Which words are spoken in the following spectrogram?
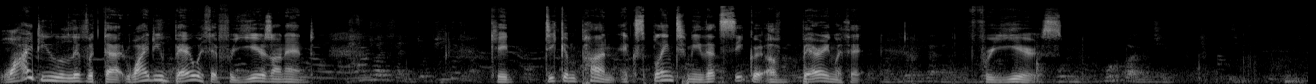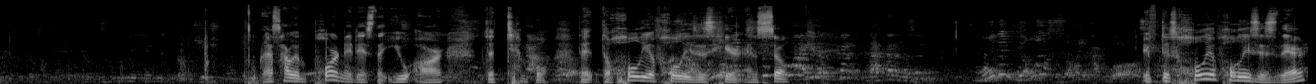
Why do you live with that? Why do you bear with it for years on end? Okay, Deacon Pan, explain to me that secret of bearing with it for years. That's how important it is that you are the temple, that the Holy of Holies is here. And so, if this Holy of Holies is there,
